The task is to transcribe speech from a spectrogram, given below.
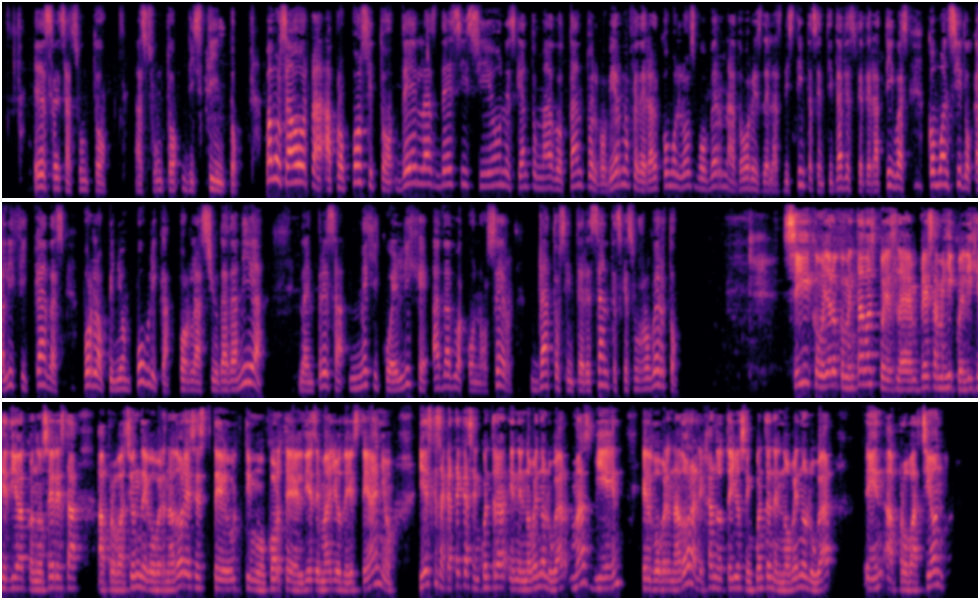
eso es asunto asunto distinto. Vamos ahora a propósito de las decisiones que han tomado tanto el gobierno federal como los gobernadores de las distintas entidades federativas, como han sido calificadas por la opinión pública, por la ciudadanía. La empresa México Elige ha dado a conocer datos interesantes. Jesús Roberto. Sí, como ya lo comentabas, pues la empresa México Elige dio a conocer esta aprobación de gobernadores, este último corte el 10 de mayo de este año. Y es que Zacatecas se encuentra en el noveno lugar, más bien el gobernador Alejandro Tello se encuentra en el noveno lugar en aprobación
